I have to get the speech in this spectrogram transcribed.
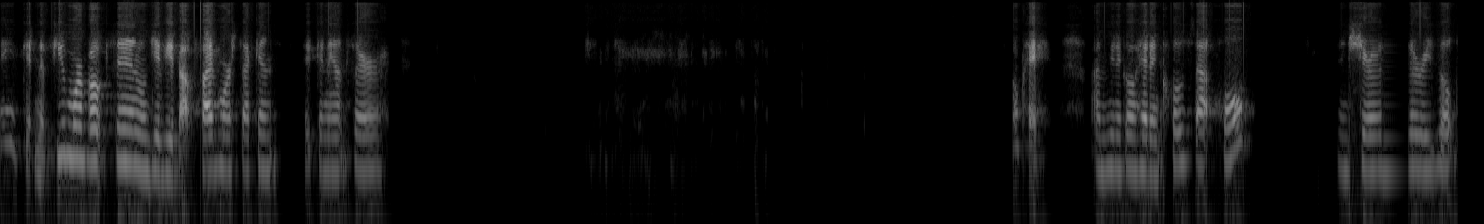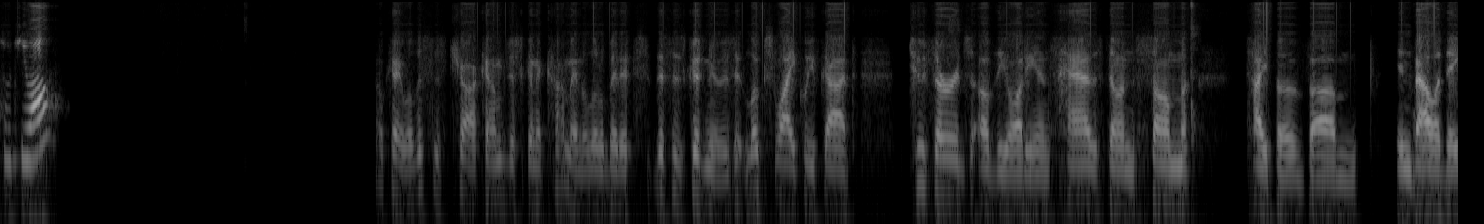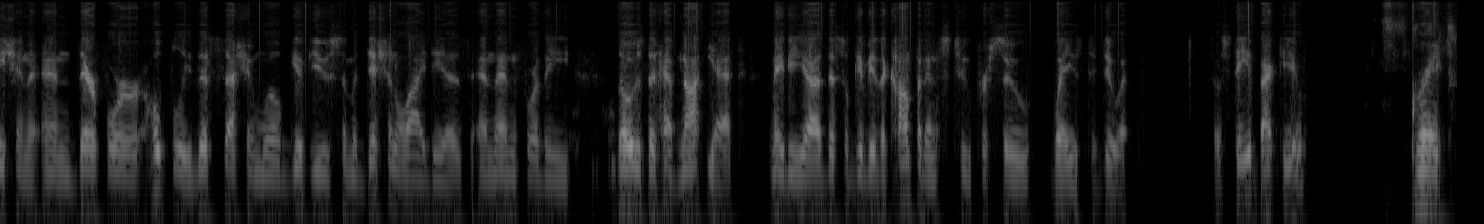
Okay, getting a few more votes in. We'll give you about five more seconds to pick an answer. Okay, I'm going to go ahead and close that poll and share the results with you all. Okay, well, this is Chuck. I'm just going to comment a little bit. It's, this is good news. It looks like we've got two-thirds of the audience has done some type of um, invalidation, and therefore, hopefully, this session will give you some additional ideas. And then for the those that have not yet, maybe uh, this will give you the confidence to pursue ways to do it. So Steve, back to you. Great.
